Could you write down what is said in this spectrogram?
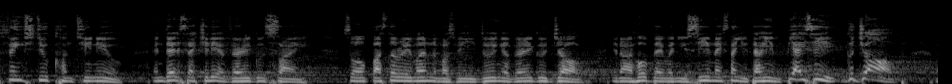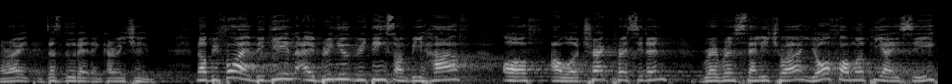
things still continue, and that is actually a very good sign. So, Pastor Raymond must be doing a very good job. You know, I hope that when you see him next time, you tell him, PIC, good job. All right, just do that, encourage him. Now, before I begin, I bring you greetings on behalf of our TRAC president, Reverend Stanley Chua, your former PIC,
